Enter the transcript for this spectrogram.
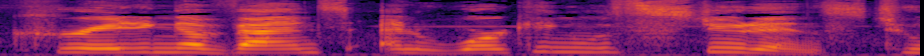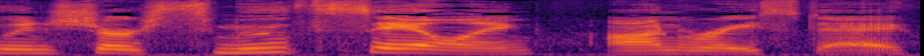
creating events, and working with students to ensure smooth sailing on race day.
